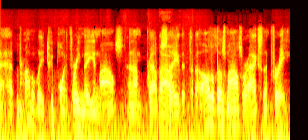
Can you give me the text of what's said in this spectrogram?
I had probably 2.3 million miles, and I'm proud to wow. say that uh, all of those miles were accident free.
